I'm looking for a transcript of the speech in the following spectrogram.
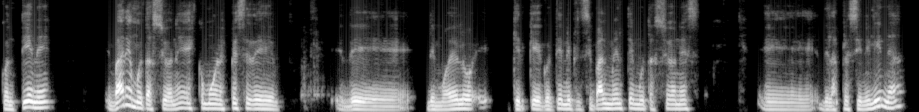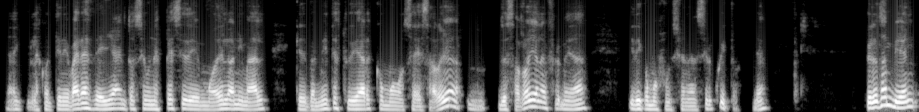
contiene varias mutaciones, es como una especie de, de, modelo eh, que, contiene principalmente mutaciones eh, de las presinilinas, las contiene varias de ellas, entonces una especie de modelo animal que permite estudiar cómo se desarrolla, desarrolla la enfermedad y de cómo funciona el circuito. ¿ya? Pero también,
